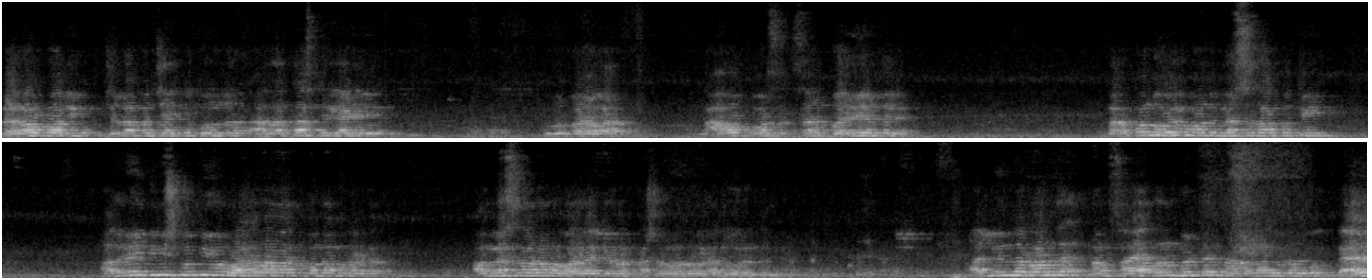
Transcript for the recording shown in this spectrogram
ಬೆಳಗಾವಿ ಹೋದ್ವಿ. ಜಿಲ್ಲಾ ಪಂಚಾಯತಿ ಮುಂದೆ ಅರ್ಧ ತಾಸು ತಿರುಗಾಡಿ ಇವ್ರು ಬರೋವಾರ. ನಾವು ಕೋರ್ಸ್ ಸರ್ ಬರ್ರಿ ಅಂತಲೇ ಕರ್ಕೊಂಡು ಹೋಗಿ ಒಂದು ಮೆಸ್ ಕೂತಿ ಹದಿನೈದು ನಿಮಿಷ ಕೂತಿ ಇವ್ರು ಒಳಗೆ ಬರೋವಾರ ಬಂದ ಮಾತಾಡ್ತಾರೆ. ಮೆಸ್ನವ್ರು ನಮ್ಮ ಹೊರಗೆ ನಮ್ಮ ಕಸ್ಟಮರ್ ಅಂತ ಅಲ್ಲಿಂದ ಬಂದ, ನಮ್ಮ ಸಾಹೇಬ್ರನ್ನ ಬಿಟ್ಟು ನಾನು ಬೇರೆ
